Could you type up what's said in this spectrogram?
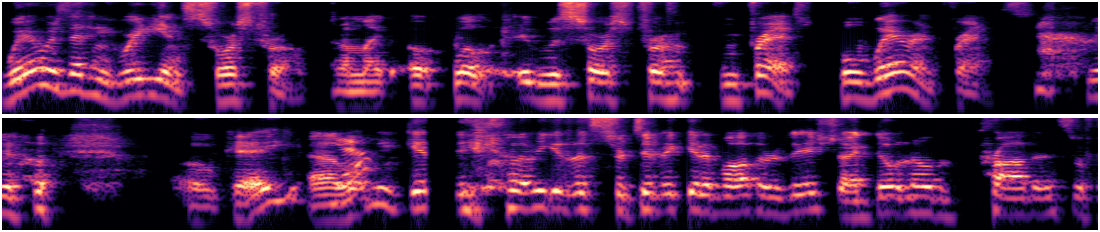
where was that ingredient sourced from? And I'm like, oh, well, it was sourced from, from France. Well, where in France? you know, okay, uh, yeah. let me get the, let me get the certificate of authorization. I don't know the province or,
